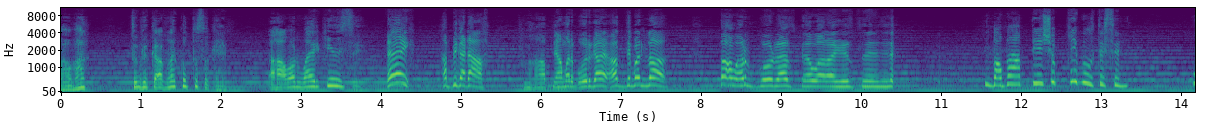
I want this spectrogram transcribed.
বাবা তুমি কামনা করতেছো কেন? আমার মায়ের কি হয়েছে? এই আপনি কাটা আপনি আমার বউয়ের গায়ে হাত দেবেন না। আমার বোন আজকে মারা গেছে। বাবা আপনি এসব কি বলতেছেন? ও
